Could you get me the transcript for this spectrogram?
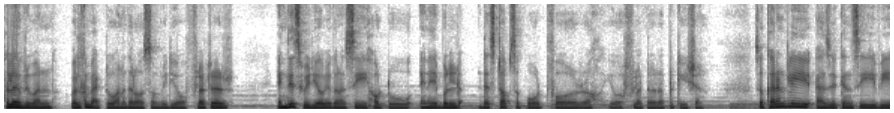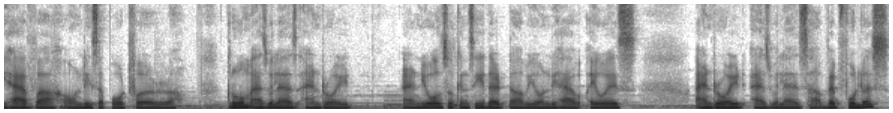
Hello everyone, welcome back to another awesome video Flutter. In this video, we're gonna see how to enable desktop support for uh, your Flutter application. So currently, as you can see, we have uh, only support for uh, Chrome as well as Android. And you also can see that uh, we only have iOS, Android as well as uh, web folders.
